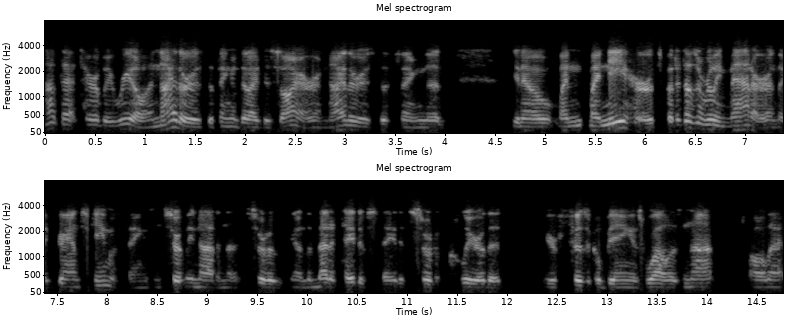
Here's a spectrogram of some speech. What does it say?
not that terribly real. And neither is the thing that I desire, and neither is the thing that, you know, my my knee hurts, but it doesn't really matter in the grand scheme of things, and certainly not in the sort of you know the meditative state. It's sort of clear that your physical being as well is not all that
